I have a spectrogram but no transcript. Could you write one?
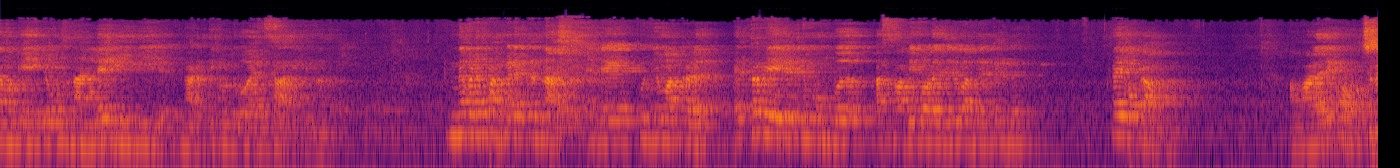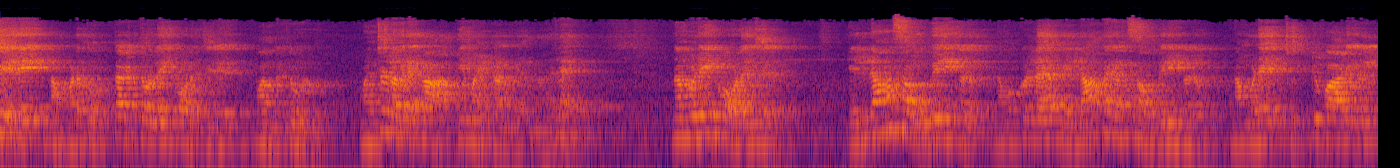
നമുക്ക് ഏറ്റവും നല്ല രീതിയിൽ നടത്തിക്കൊണ്ടുപോകാൻ സാധിക്കുന്നത്. ഇന്നിവിടെ പങ്കെടുക്കുന്ന എന്റെ കുഞ്ഞുമക്കൾ എത്ര പേര് മുമ്പ് അസ്മാബി കോളേജിൽ വന്നിട്ടുണ്ട്? കൈവക്കാമോ വളരെ കുറച്ച് പേരെ നമ്മുടെ തൊട്ടടുത്തുള്ള ഈ കോളേജിൽ വന്നിട്ടുള്ളൂ. മറ്റുള്ളവരൊക്കെ ആദ്യമായിട്ടാണ് വരുന്നത് അല്ലേ? നമ്മുടെ ഈ കോളേജ് എല്ലാ സൗകര്യങ്ങളും നമുക്കുള്ള എല്ലാ തരം സൗകര്യങ്ങളും നമ്മുടെ ചുറ്റുപാടുകളിൽ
